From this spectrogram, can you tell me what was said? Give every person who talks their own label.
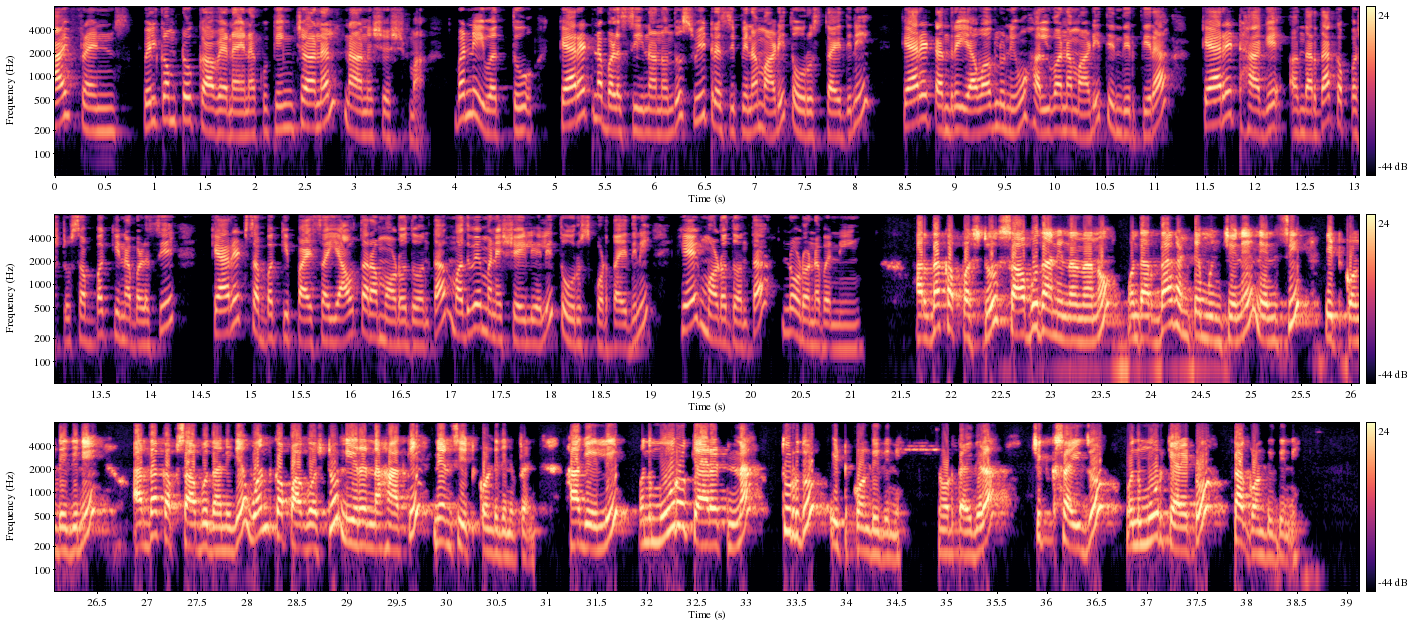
Speaker 1: Hi friends welcome to Kavya Nayana cooking channel ನಾನು ಸುಷ್ಮಾ ಬನ್ನಿ ಇವತ್ತು ಕ್ಯಾರೆಟ್ನ ಬಳಸಿ ನಾನೊಂದು ಸ್ವೀಟ್ ರೆಸಿಪಿನ ಮಾಡಿ ತೋರಿಸ್ತಾ ಇದ್ದೀನಿ. ಕ್ಯಾರೆಟ್ ಅಂದರೆ ಯಾವಾಗಲೂ ನೀವು ಹಲ್ವಾನ ಮಾಡಿ ತಿಂದಿರ್ತೀರಾ? ಕ್ಯಾರೆಟ್ ಹಾಗೆ ಒಂದು ಅರ್ಧ ಕಪ್ಪಷ್ಟು ಸಬ್ಬಕ್ಕಿನ ಬಳಸಿ, ಕ್ಯಾರೆಟ್ ಸಬ್ಬಕ್ಕಿ ಪಾಯಸ ಯಾವ ಥರ ಮಾಡೋದು ಅಂತ ಮದುವೆ ಮನೆ ಶೈಲಿಯಲ್ಲಿ ತೋರಿಸ್ಕೊಡ್ತಾ ಇದ್ದೀನಿ. ಹೇಗೆ ಮಾಡೋದು ಅಂತ ನೋಡೋಣ ಬನ್ನಿ. ಅರ್ಧ ಕಪ್ ಅಷ್ಟು ಸಾಬುದಾನಿನ ನಾನು ಒಂದು ಅರ್ಧ ಗಂಟೆ ಮುಂಚೆನೆ ನೆನೆಸಿ ಇಟ್ಕೊಂಡಿದ್ದೀನಿ. ಅರ್ಧ ಕಪ್ ಸಾಬುದಾನಿಗೆ ಒಂದ್ ಕಪ್ ಆಗುವಷ್ಟು ನೀರನ್ನ ಹಾಕಿ ನೆನೆಸಿ ಇಟ್ಕೊಂಡಿದ್ದೀನಿ ಫ್ರೆಂಡ್ ಹಾಗೆ ಇಲ್ಲಿ ಒಂದು ಮೂರು ಕ್ಯಾರೆಟ್ನ ತುರಿದು ಇಟ್ಕೊಂಡಿದ್ದೀನಿ. ನೋಡ್ತಾ ಇದ್ದೀರಾ? ಚಿಕ್ಕ ಸೈಜು ಒಂದು ಮೂರು ಕ್ಯಾರೆಟ್ ತಗೊಂಡಿದ್ದೀನಿ.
